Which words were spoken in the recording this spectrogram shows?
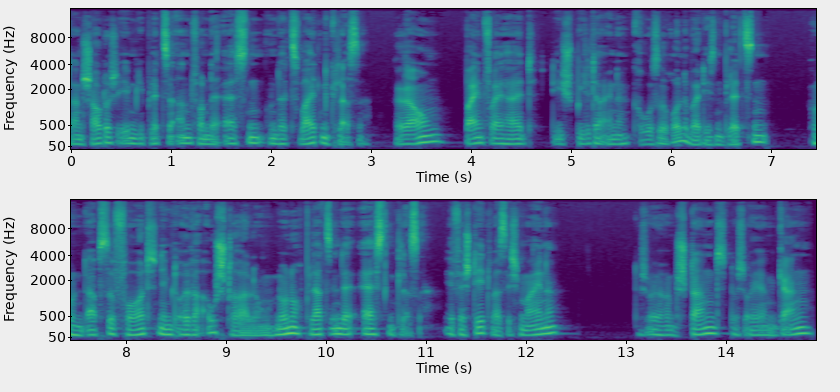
dann schaut euch eben die Plätze an von der ersten und der zweiten Klasse. Raum, Beinfreiheit, die spielt da eine große Rolle bei diesen Plätzen. Und ab sofort nehmt eure Ausstrahlung nur noch Platz in der ersten Klasse. Ihr versteht, was ich meine? Durch euren Stand, durch euren Gang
